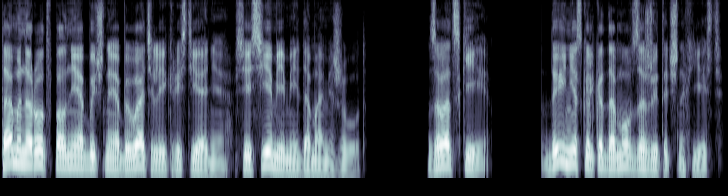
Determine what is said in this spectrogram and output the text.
Там и народ вполне обычные обыватели и крестьяне, все семьями и домами живут. Заводские. Да и несколько домов зажиточных есть.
